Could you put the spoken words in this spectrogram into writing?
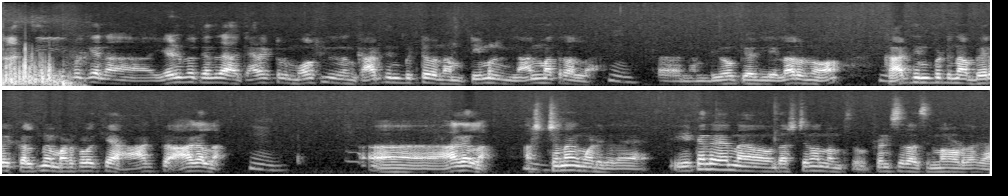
ಕಾರ್ತಿ ಬಗ್ಗೆ ನಾ ಹೇಳ್ಬೇಕಂದ್ರೆ ಆ ಕ್ಯಾರೆಕ್ಟರ್ ಮೋಸ್ಟ್ಲಿ ನಾನು ಕಾರ್ತಿನ್ ಬಿಟ್ಟು ನಮ್ಮ ಟೀಮಲ್ಲಿ ನಾನು ಮಾತ್ರ ಅಲ್ಲ. ನಮ್ಮ ಡಿ ಒ ಪಿ ಆಗಲಿ ಎಲ್ಲರೂ ಕಾರ್ತಿನ್ ಬಿಟ್ಟು ನಾವು ಬೇರೆ ಕಲ್ಪನೆ ಮಾಡ್ಕೊಳಕ್ಕೆ ಆಗ್ತಾ ಆಗಲ್ಲ. ಆಗಲ್ಲ. ಅಷ್ಟು ಚೆನ್ನಾಗಿ ಮಾಡಿದ್ದಾರೆ ಯಾಕಂದ್ರೆ ನಾವು ಒಂದಷ್ಟು ಜನ ನಮ್ಮ ಫ್ರೆಂಡ್ಸ್ ಎಲ್ಲ ಸಿನಿಮಾ ನೋಡಿದಾಗ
